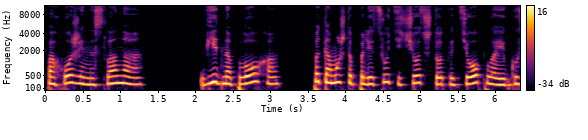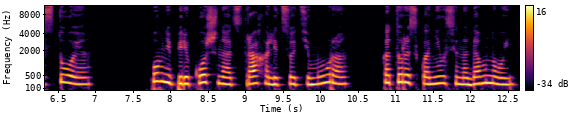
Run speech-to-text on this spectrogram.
похожей на слона. Видно плохо, потому что по лицу течет что-то теплое и густое. Помню перекошенное от страха лицо Тимура, который склонился надо мной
